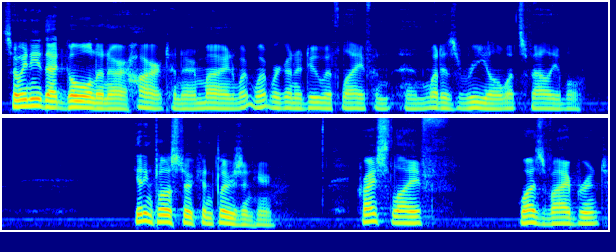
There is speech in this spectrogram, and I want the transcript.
So we need that goal in our heart and our mind, what, what we're going to do with life and, and what is real, what's valuable. Getting close to a conclusion here. Christ's life was vibrant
